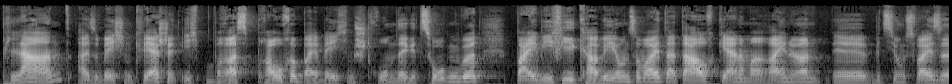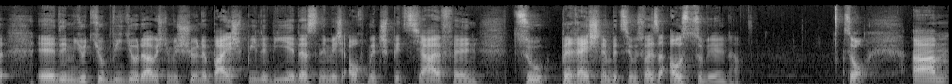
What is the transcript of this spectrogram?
plant, also welchen Querschnitt ich was brauche, bei welchem Strom der gezogen wird, bei wie viel kW und so weiter. Da auch gerne mal reinhören, äh, beziehungsweise äh, dem YouTube-Video, da habe ich nämlich schöne Beispiele, wie ihr das nämlich auch mit Spezialfällen zu berechnen beziehungsweise auszuwählen habt. So, ähm,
